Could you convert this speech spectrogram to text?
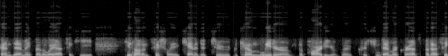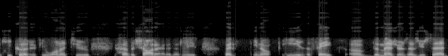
pandemic. By the way, I think he he's not officially a candidate to become leader of the party of the Christian Democrats, but I think he could if he wanted to have a shot at it at least. But you know, he is the face of the measures, as you said.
